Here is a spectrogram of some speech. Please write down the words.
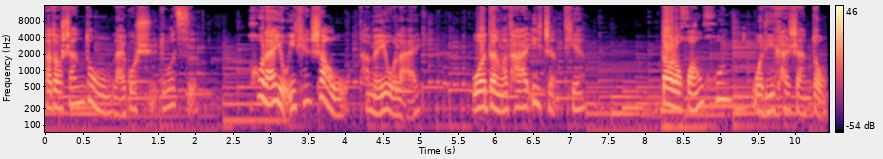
他到山洞来过许多次，后来有一天上午他没有来，我等了他一整天。到了黄昏，我离开山洞，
